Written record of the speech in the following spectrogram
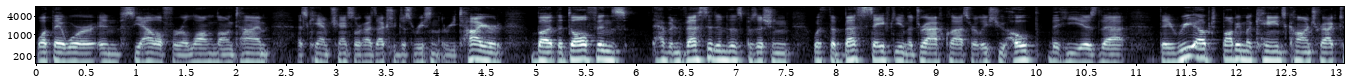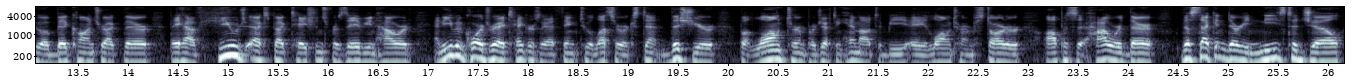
what they were in Seattle for a long, long time, as Kam Chancellor has actually just recently retired. But the Dolphins have invested into this position with the best safety in the draft class, or at least you hope that he is that. They re upped Bobby McCain's contract to a big contract there. They have huge expectations for Xavier Howard and even Cordrea Tankersley, I think, to a lesser extent this year, but long term, projecting him out to be a long term starter opposite Howard there. The secondary needs to gel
